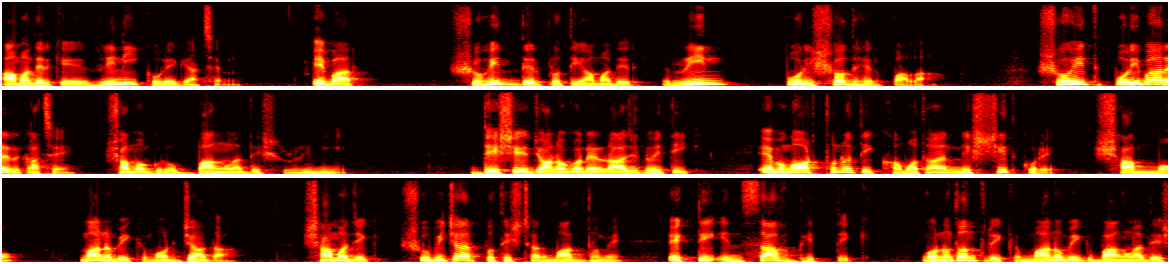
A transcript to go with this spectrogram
আমাদেরকে ঋণী করে গেছেন। এবার শহীদদের প্রতি আমাদের ঋণ পরিশোধের পালা। শহীদ পরিবারের কাছে সমগ্র বাংলাদেশ ঋণী। দেশে জনগণের রাজনৈতিক এবং অর্থনৈতিক ক্ষমতায়ন নিশ্চিত করে সাম্য, মানবিক মর্যাদা, সামাজিক সুবিচার প্রতিষ্ঠার মাধ্যমে একটি ইনসাফ ভিত্তিক, গণতান্ত্রিক, মানবিক বাংলাদেশ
